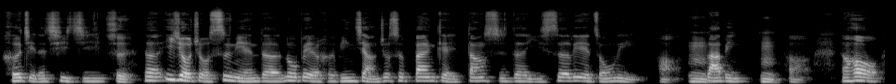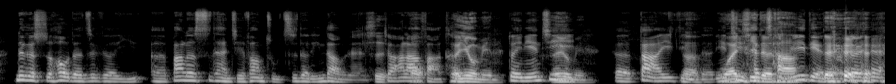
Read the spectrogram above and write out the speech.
和解的契机。是，那一九九四年的诺贝尔和平奖就是颁给当时的以色列总理啊，嗯、拉宾，嗯啊，然后那个时候的这个以呃巴勒斯坦解放组织的领导人是叫阿拉法特，哦、很有名，对，年纪很有名。呃，大一点的，嗯、年纪长一点的，对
